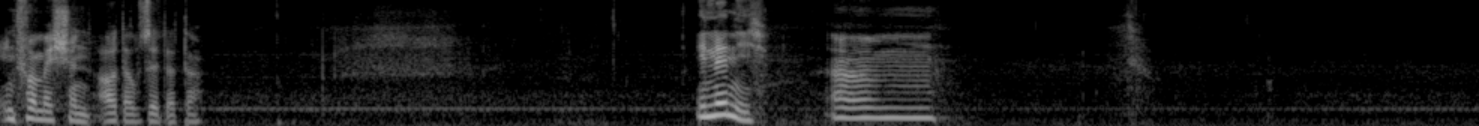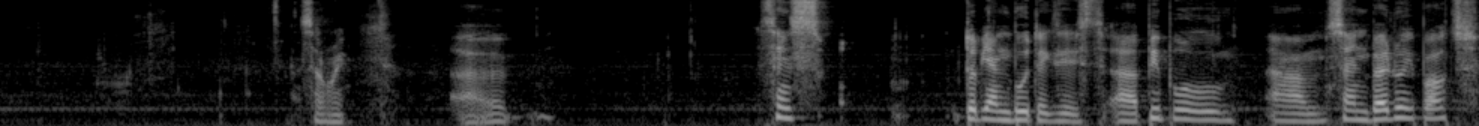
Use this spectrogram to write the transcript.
information out of the data. In Lenny, um, sorry, uh, since Debian boot exists, uh, people um, send build reports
